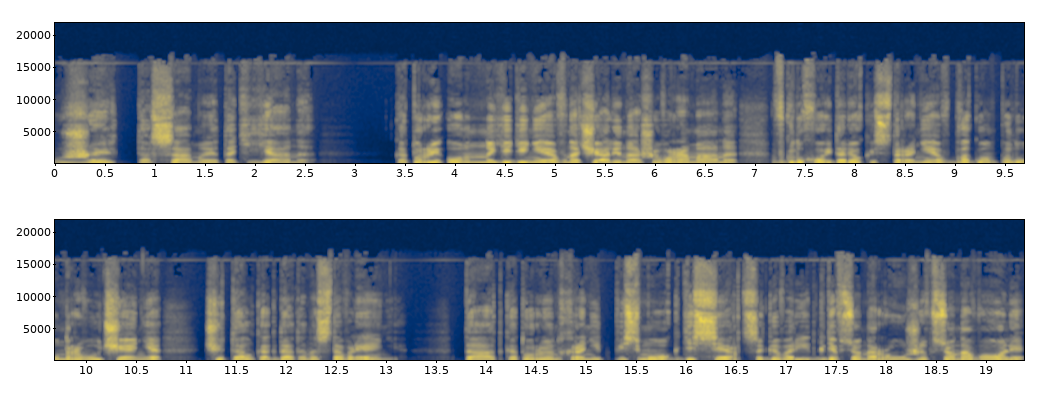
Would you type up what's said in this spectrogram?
Ужель та самая Татьяна, которой он наедине в начале нашего романа в глухой далекой стороне в благом пылу нравоучения читал когда-то наставление, та, от которой он хранит письмо, где сердце говорит, где все наружу, все на воле,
